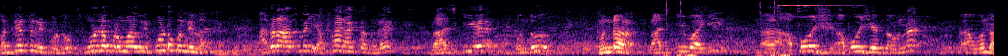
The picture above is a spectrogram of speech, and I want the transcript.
ಮಧ್ಯಂತರ ರಿಪೋರ್ಟು ಪೂರ್ಣ ಪ್ರಮಾಣದ ರಿಪೋರ್ಟು ಬಂದಿಲ್ಲ. ಅದರ ಆದಮೇಲೆ ಎಫ್ ಐ ಆರ್ ಆಗ್ತದ್ರೆ ರಾಜಕೀಯ ಒಂದು ಹುನ್ನಾರ, ರಾಜಕೀಯವಾಗಿ ಅಪೋಸ್ ಅಪೋಸಿಷನ್ದವ್ರನ್ನ ಒಂದು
